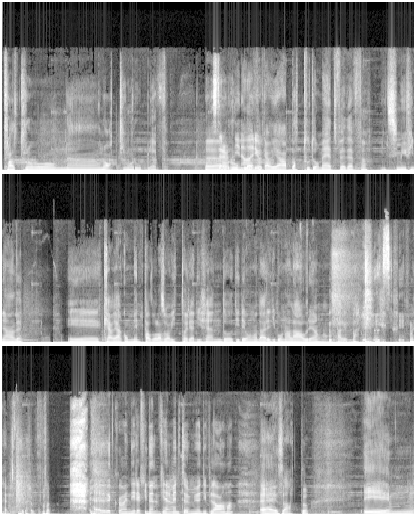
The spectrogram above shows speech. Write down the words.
Tra l'altro un, un ottimo Rublev. Eh, Rublev che aveva battuto Medvedev in semifinale e che aveva commentato la sua vittoria dicendo ti devono dare tipo una laurea una volta che batti Medvedev. È come dire final- finalmente ho il mio diploma. Eh esatto. E mm,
